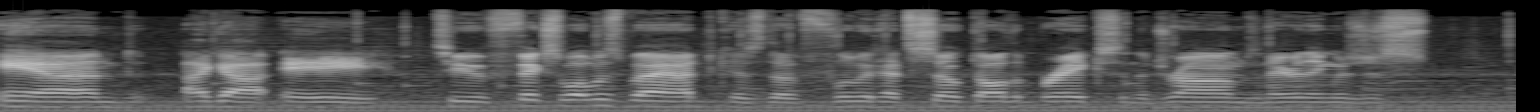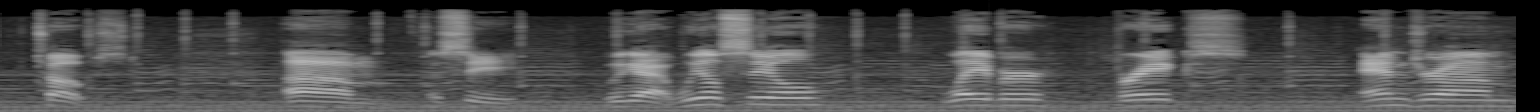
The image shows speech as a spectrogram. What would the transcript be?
and I got a to fix what was bad because the fluid had soaked all the brakes and the drums and everything was just toast. Um, let's see, we got wheel seal, labor, brakes, and drum,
